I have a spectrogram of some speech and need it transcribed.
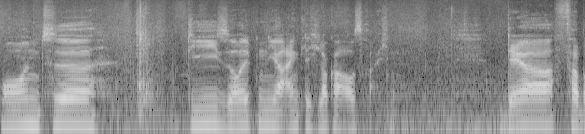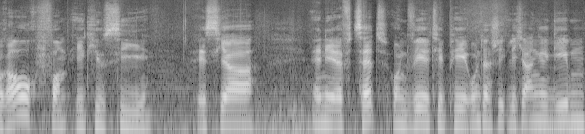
Und äh, die sollten ja eigentlich locker ausreichen. Der Verbrauch vom EQC ist ja NEFZ und WLTP unterschiedlich angegeben,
